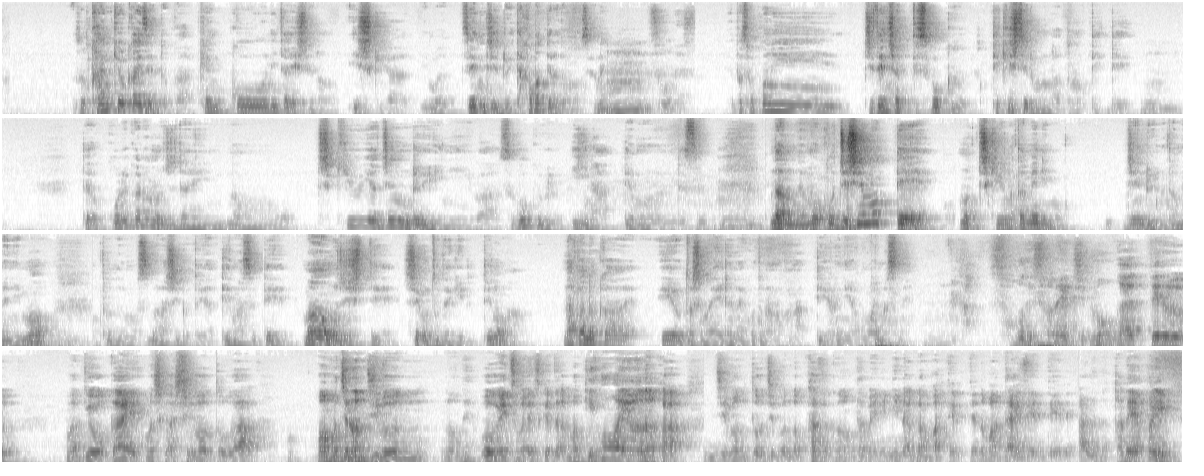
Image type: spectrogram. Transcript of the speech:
その環境改善とか健康に対しての意識が今全人類高まってると思うんですよね。うやん、そうです。っぱそこに自転車ってすごく適してるものだと思っていて、うん。だからこれからの時代の地球や人類にはすごくいいなって思うんです。うんなんでもうこう自信持って、もう地球のためにも人類のためにもとても素晴らしいことをやっていますって満を持して仕事できるっていうのはなかなか栄養としても得れないことなのかなっていうふうには思いますね。そうですよね。自分がやってる、まあ、業界、もしくは仕事が、まあもちろん自分のね、僕がいつも言うんですけど、まあ基本は世の中、自分と自分の家族のためにみんな頑張ってるっていうのは大前提である中で、やっぱり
